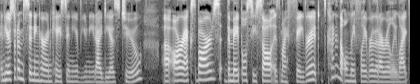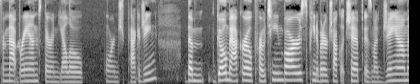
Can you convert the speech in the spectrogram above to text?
And here's what I'm sending her in case any of you need ideas too. Uh, RX bars, the maple sea salt is my favorite. It's kind of the only flavor that I really like from that brand. They're in yellow, orange packaging. The Go Macro protein bars, peanut butter chocolate chip is my jam.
